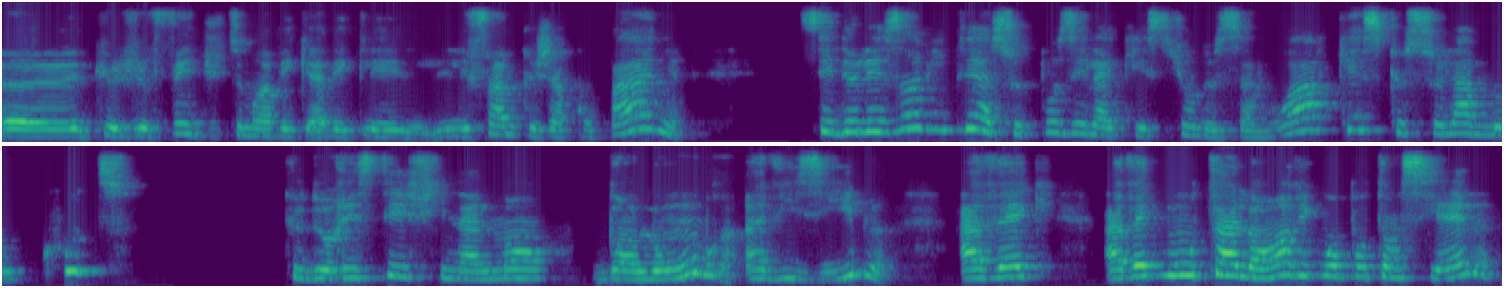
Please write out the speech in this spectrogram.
euh, que je fais justement avec, avec les, femmes que j'accompagne, c'est de les inviter à se poser la question de savoir qu'est-ce que cela me coûte que de rester finalement dans l'ombre, invisible, avec, avec mon talent, avec mon potentiel,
